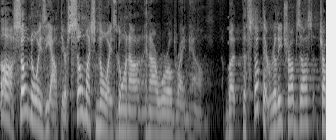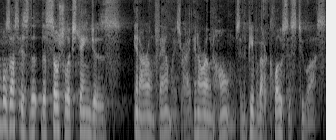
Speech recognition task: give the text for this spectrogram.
oh, so noisy out there, so much noise going on in our world right now. But the stuff that really troubles us, troubles us is the, the social exchanges in our own families, right? In our own homes, and the people that are closest to us.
